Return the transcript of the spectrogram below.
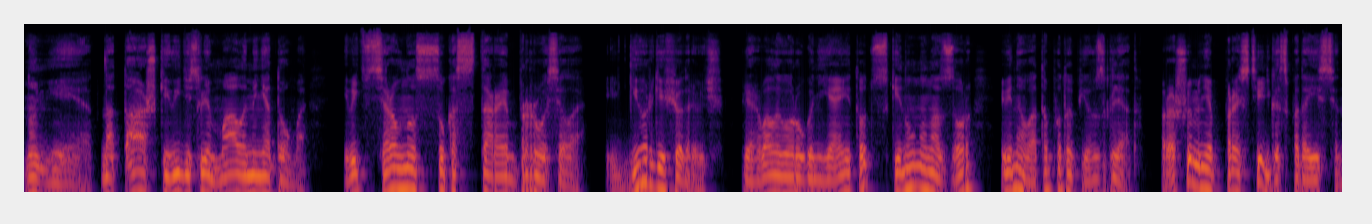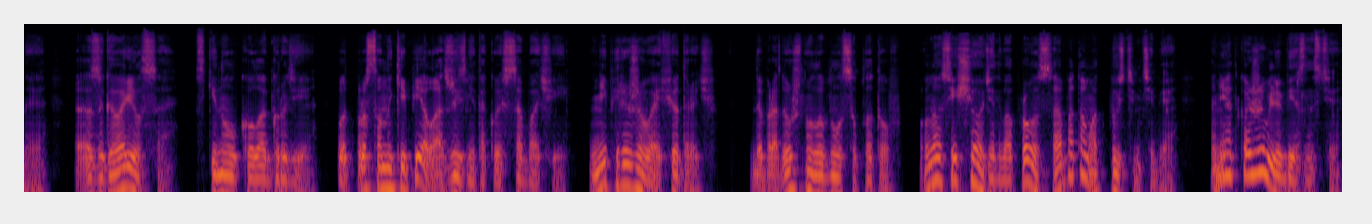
Но нет, Наташке, видите ли, мало меня дома. И ведь все равно, сука, старая бросила. И Георгий Федорович прервал его ругань я, и тот скинул на назор, виновато потупив взгляд. «Прошу меня простить, господа истинные. Заговорился», — скинул кулак к груди. «Вот просто накипел от жизни такой собачьей. Не переживай, Федорович». Добродушно улыбнулся Платов. «У нас еще один вопрос, а потом отпустим тебя. Не откажи в любезности».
